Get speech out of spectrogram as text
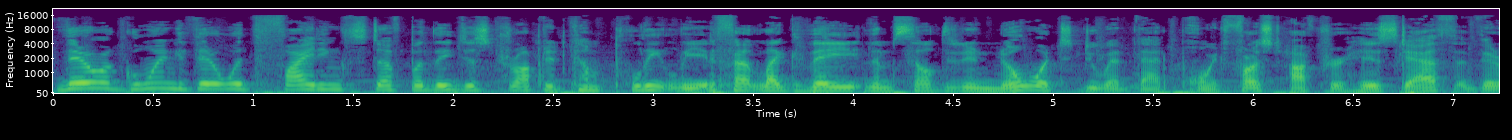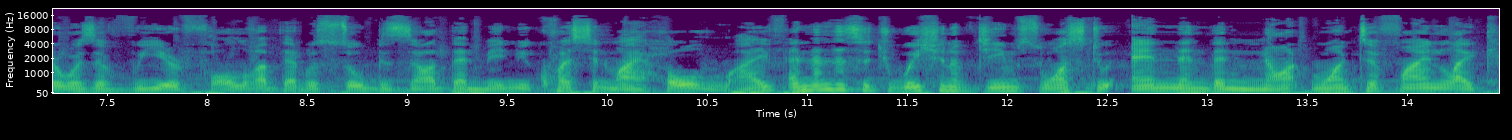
they were going there with fighting stuff, but they just dropped it completely. It felt like they themselves didn't know what to do at that point. First, after his death, there was a weird follow-up that was so bizarre that made me question my whole life. And then the situation of James wants to end and then not want to find like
